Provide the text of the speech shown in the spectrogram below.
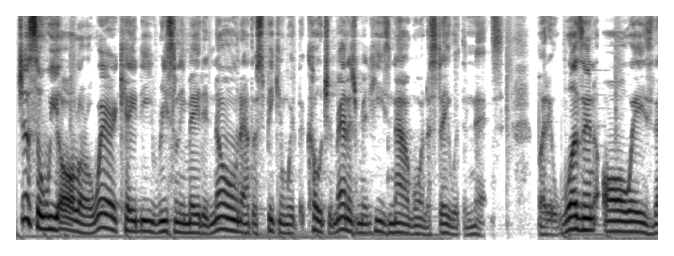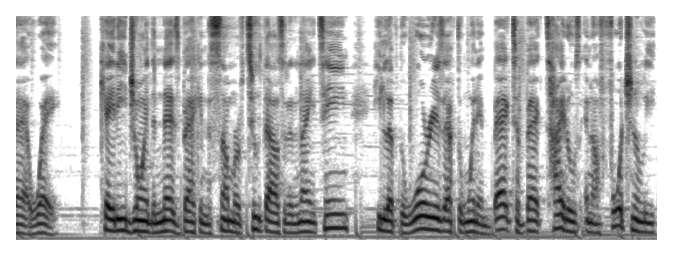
Just so we all are aware, KD recently made it known after speaking with the coach and management he's now going to stay with the Nets. But it wasn't always that way. KD joined the Nets back in the summer of 2019. He left the Warriors after winning back to back titles and unfortunately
